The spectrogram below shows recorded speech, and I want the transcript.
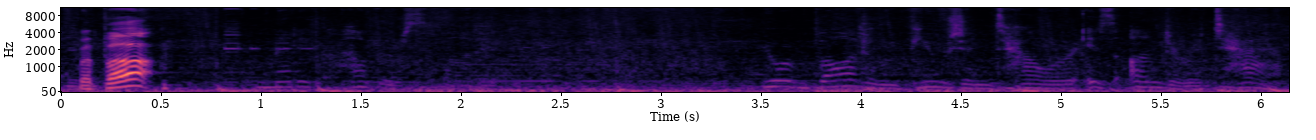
Pourquoi pas? Your bottom fusion tower is under attack.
